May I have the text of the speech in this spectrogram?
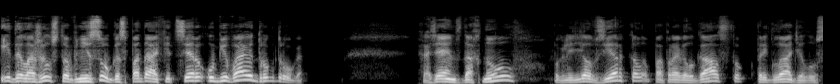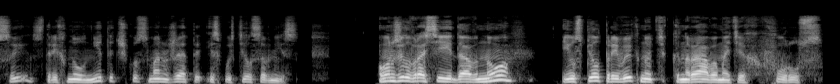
и доложил, что внизу господа офицеры убивают друг друга. Хозяин вздохнул, поглядел в зеркало, поправил галстук, пригладил усы, стряхнул ниточку с манжеты и спустился вниз. Он жил в России давно и успел привыкнуть к нравам этих фурус,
